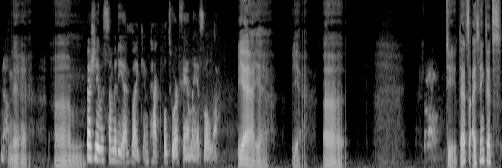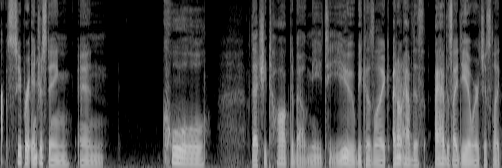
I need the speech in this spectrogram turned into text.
No. Yeah. Um Especially with somebody as like impactful to our family as Lola. yeah, yeah. Yeah. Uh dude, that's I think that's super interesting and cool that she talked about me to you because like I don't have this I have this idea where it's just like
